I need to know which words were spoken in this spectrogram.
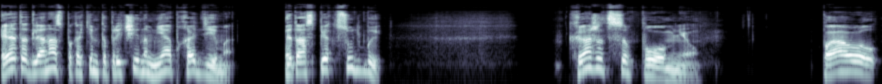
Это для нас по каким-то причинам необходимо. Это аспект судьбы. Кажется, помню. Паул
